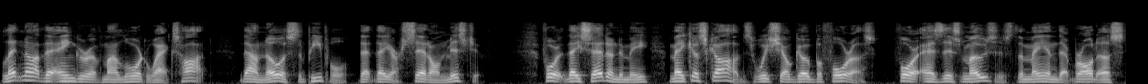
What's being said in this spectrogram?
Let not the anger of my Lord wax hot. Thou knowest the people that they are set on mischief. For they said unto me, Make us gods, which shall go before us. For as this Moses, the man that brought us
